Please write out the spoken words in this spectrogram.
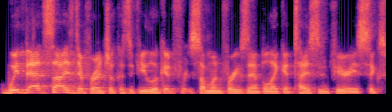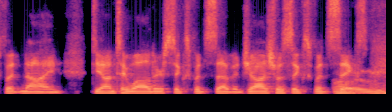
with that size differential. Because if you look at for someone, for example, like a Tyson Fury, six foot nine, Deontay Wilder, six foot seven, Joshua, six foot six, oh,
